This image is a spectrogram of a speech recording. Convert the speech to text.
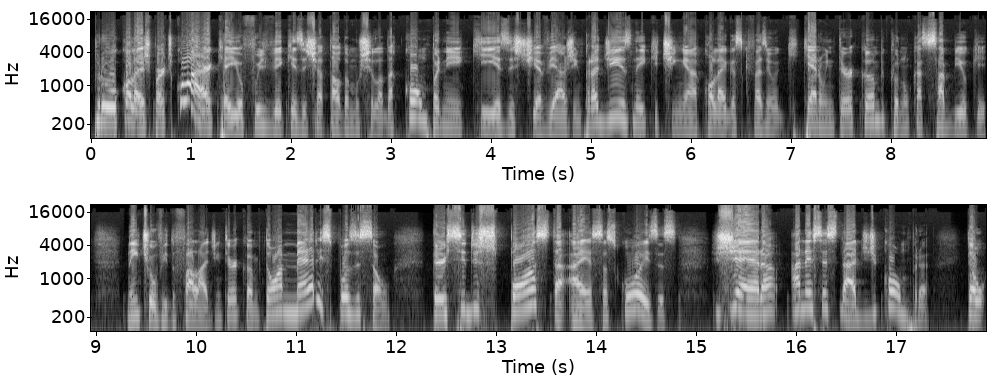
pro colégio particular, que aí eu fui ver que existia a tal da mochila da Company, que existia viagem para Disney, que tinha colegas que faziam que, que intercâmbio, que eu nunca sabia o que nem tinha ouvido falar de intercâmbio. Então a mera exposição, ter sido exposta a essas coisas, gera a necessidade de compra. Então,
